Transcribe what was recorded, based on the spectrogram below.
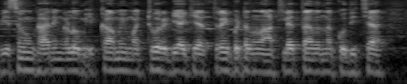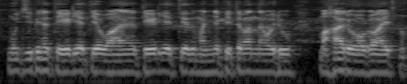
വിസവും കാര്യങ്ങളും ഇക്കാമയും മറ്റും റെഡിയാക്കി എത്രയും പെട്ടെന്ന് നാട്ടിലെത്താമെന്ന് കൊതിച്ച മുജീബിനെ തേടിയെത്തിയ തേടിയെത്തിയത് മഞ്ഞപ്പിത്തമെന്ന ഒരു മഹാരോഗമായിരുന്നു.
